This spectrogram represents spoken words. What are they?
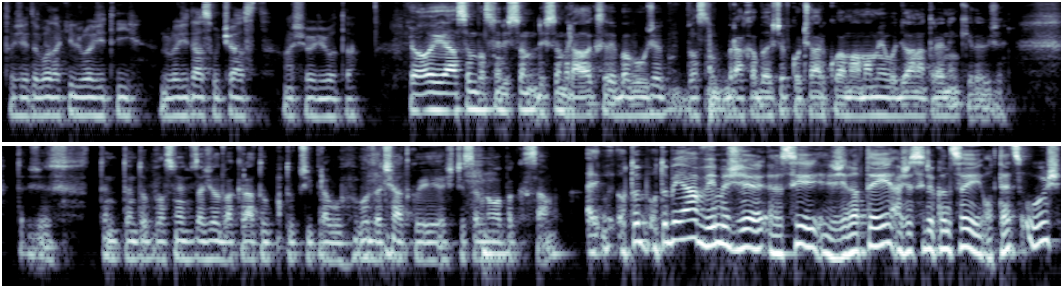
Takže to bylo taky důležitý, důležitá součást našeho života. Jo, já jsem vlastně, když jsem, když jsem hrál, tak se vybavu, že vlastně brácha byl ještě v kočárku a máma mě vodila na tréninky, takže, takže ten, ten to vlastně zažil dvakrát tu, tu přípravu od začátku ještě se mnou a pak sám. O, to, o tobě já vím, že jsi ženatý a že jsi dokonce i otec už.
